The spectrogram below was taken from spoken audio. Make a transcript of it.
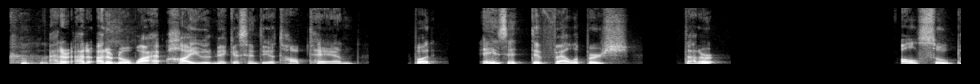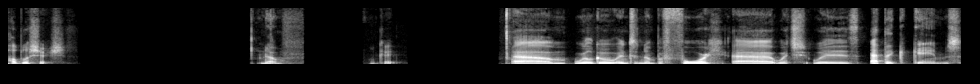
I don't, I don't. I don't know why how you would make us into a top ten, but is it developers that are also publishers? no. Okay. Um, we'll go into number four, uh, which was Epic Games.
